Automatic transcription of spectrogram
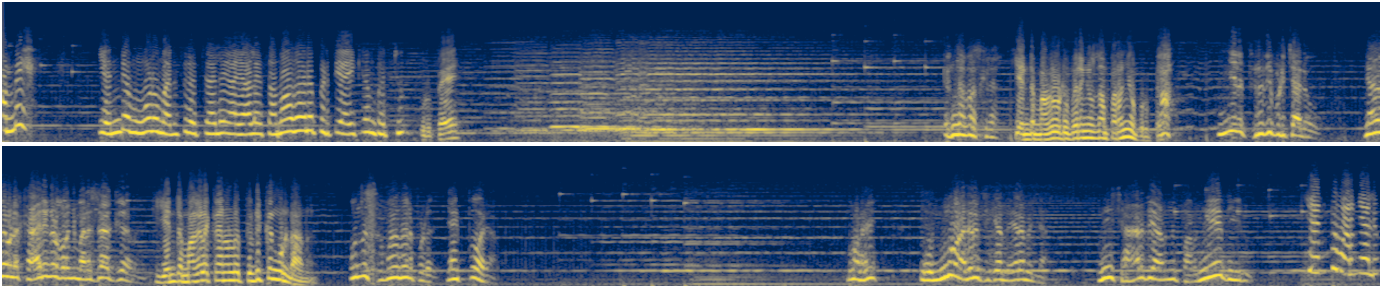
അമ്മേ. എന്റെ മോൾ മനസ്സിൽ വെച്ചാലേ അയാളെ സമാധാനപ്പെടുത്തി അയക്കാൻ പറ്റൂ. കുറുപ്പേ. എന്താ ഭാസ്കര? എന്റെ മകളോട് വിവരങ്ങൾ ഞാൻ പറഞ്ഞു കുറുപ്പേ? ഇങ്ങനെ ധൃതി പിടിച്ചാലോ? ഞാൻ അവളെ കാര്യങ്ങൾ പറഞ്ഞ് മനസ്സിലാക്കുകയാണ്. എന്റെ മകളെ കാണാനുള്ള തിടുക്കം കൊണ്ടാണ്. ഒന്ന് സമാധാനപ്പെട്. ഞാൻ ഇപ്പൊ വരാം. മോളെ ഒന്നും ആലോചിക്കാൻ നേരമില്ല. നീ ശാരദയാണെന്ന് പറഞ്ഞേ തീരൂ. എന്ത് പറഞ്ഞാലും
